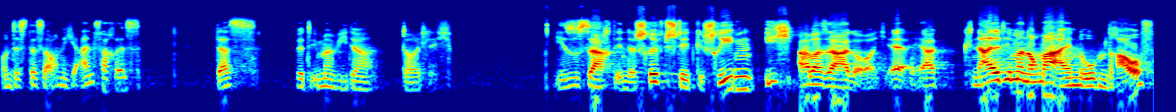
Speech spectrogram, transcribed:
und dass das auch nicht einfach ist, das wird immer wieder deutlich. Jesus sagt, in der Schrift steht geschrieben, ich aber sage euch. Er, er knallt immer noch mal einen oben drauf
